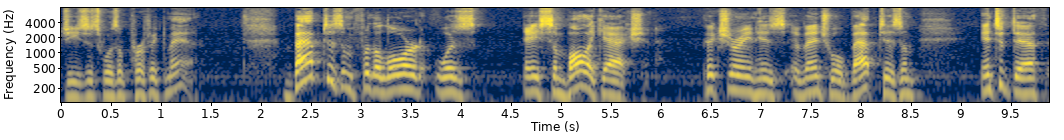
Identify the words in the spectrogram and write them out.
Jesus was a perfect man. Baptism for the Lord was a symbolic action, picturing his eventual baptism into death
